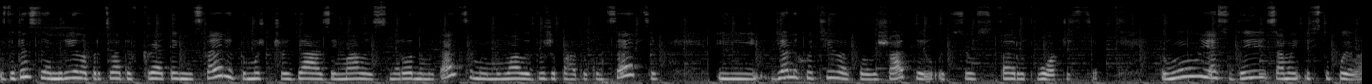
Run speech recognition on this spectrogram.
З дитинства я мріяла працювати в креативній сфері, тому що я займалась народними танцями, ми мали дуже багато концертів, і я не хотіла полишати оцю сферу творчості. Тому я сюди саме і вступила.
